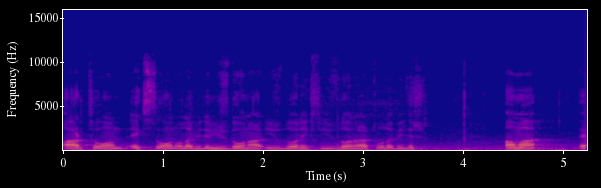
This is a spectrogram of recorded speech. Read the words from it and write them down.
artı 10, eksi 10 olabilir, yüzde 10, yüzde 10 eksi, yüzde 10 artı olabilir. Ama e,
